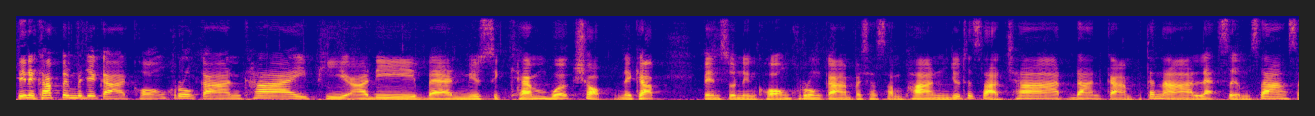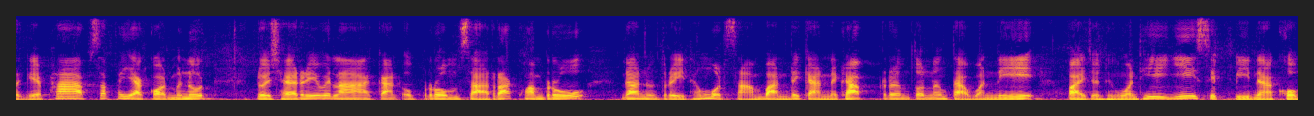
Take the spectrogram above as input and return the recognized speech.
นี่นะครับเป็นบรรยากาศของโครงการค่าย PRD Band Music Camp Workshop นะครับเป็นส่วนหนึ่งของโครงการประชาสัมพันธ์ ยุทธศาสตร์ชาติ ด้านการพัฒนา และเสริมสร้างศักยภาพทรัพยากรมนุษย์ โดยใช้ระยะเวลาการอบรมสาระความรู้ ด้านดนตรีทั้งหมด 3 วันด้วยกันนะครับเริ่มต้นตั้งแต่วันนี้ ไปจนถึงวันที่ 20 มีนาคม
